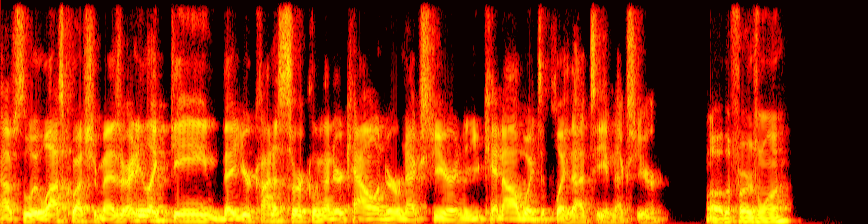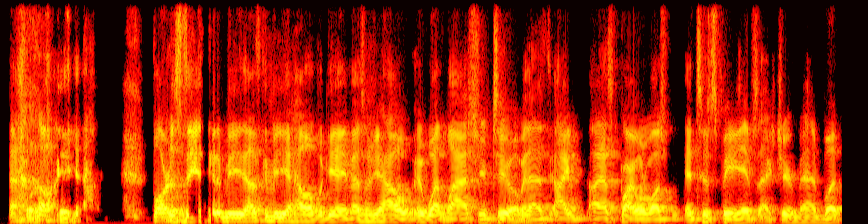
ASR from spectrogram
Absolutely. Last question, man. Is there any like game that you're kind of circling on your calendar next year and you cannot wait to play that team next year? Oh, the first one. oh, yeah. Florida State's gonna be that's gonna be a hell of a game, especially how it went last year too. I mean, that's I that's probably one of the most anticipated games next year, man. But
